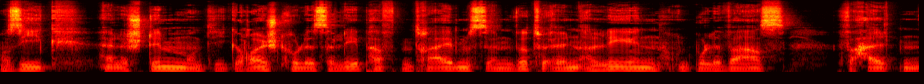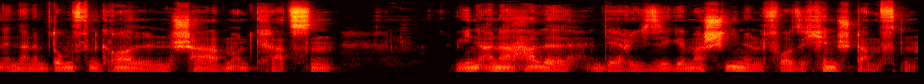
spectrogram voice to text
Musik, helle Stimmen und die Geräuschkulisse lebhaften Treibens in virtuellen Alleen und Boulevards verhallten in einem dumpfen Grollen, Schaben und Kratzen, wie in einer Halle, in der riesige Maschinen vor sich hinstampften.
